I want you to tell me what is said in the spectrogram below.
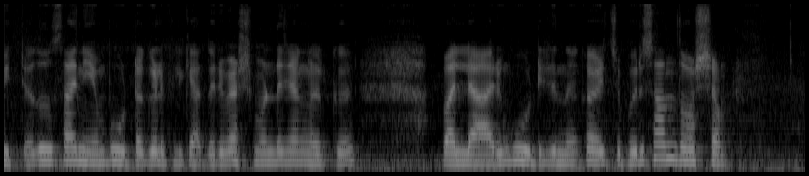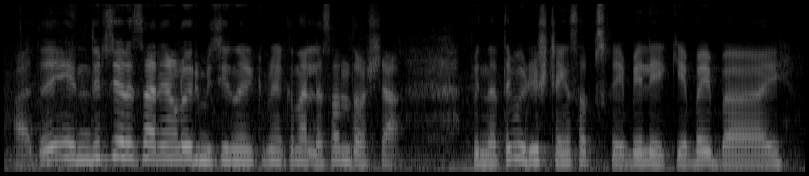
പിറ്റേ ദിവസം അനിയൻ പൂട്ട ഗൾഫിലേക്ക്. അതൊരു വിഷമമുണ്ട് ഞങ്ങൾക്ക്. അപ്പോൾ എല്ലാവരും കൂടിയിരുന്ന് കഴിച്ചപ്പോൾ ഒരു സന്തോഷം. അത് എന്തൊരു ചെറിയ സാധനം ഞങ്ങൾ ഒരുമിച്ച് ഇരുന്ന് കഴിക്കുമ്പോൾ ഞങ്ങൾക്ക് നല്ല സന്തോഷമാണ് അപ്പോൾ ഇന്നത്തെ വീഡിയോ ഇഷ്ടമെങ്കിൽ സബ്സ്ക്രൈബ് ചെയ്യുക ലൈക്ക് ചെയ്യുക. ബൈ ബൈ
